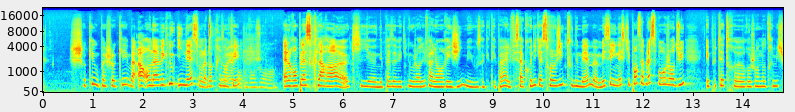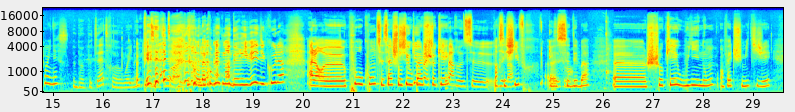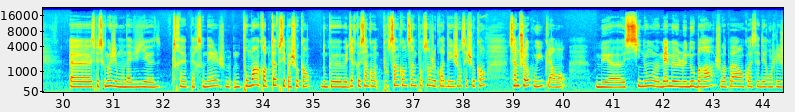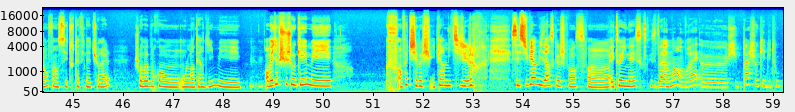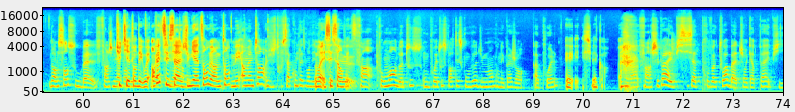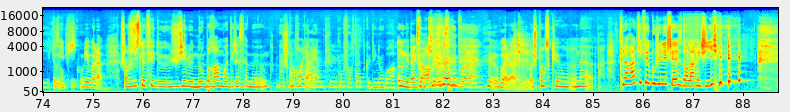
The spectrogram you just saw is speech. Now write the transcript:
Choqué ou pas choqué bah, Alors, on a avec nous Inès, on l'a pas présentée. Ouais, bon- bonjour. Elle remplace Clara, euh, qui euh, n'est pas avec nous aujourd'hui. Enfin, elle est en régie, mais vous inquiétez pas, elle fait sa chronique astrologique tout de même. Mais c'est Inès qui prend sa place pour aujourd'hui. Et peut-être euh, rejoindre notre émission, Inès? Bah, peut-être, why not? Peut-être. On a complètement dérivé du coup là. Alors, euh, pour ou contre, c'est ça, choqué, ou pas choqué par euh, ce par ces chiffres, euh, ce débat. Euh, choqué, oui et non. En fait, je suis mitigée. Euh, c'est parce que moi, j'ai mon avis euh, très personnel. Pour moi, un crop top, c'est pas choquant. Donc, euh, me dire que 50, pour 55%, je crois, des gens, c'est choquant, ça me choque, oui, clairement. Mais sinon, même le no-bras, je vois pas en quoi ça dérange les gens. Enfin, c'est tout à fait naturel. Je vois pas pourquoi on, on l'interdit, mais on va dire que je suis choquée, mais en fait, je sais pas, je suis hyper mitigée. C'est super bizarre ce que je pense. Enfin, et toi, Inès Bah moi en vrai, euh, je suis pas choquée du tout, dans le sens où bah, enfin je m'y Tu t'y attendais, ouais. En Ouais, fait, c'est ça, attendais. je m'y attends, mais en même temps. Mais en même temps, je trouve ça complètement débile. Ouais, c'est ça, en fait. Enfin, pour moi, on doit tous, on pourrait tous porter ce qu'on veut du moment qu'on n'est pas genre à poil. eh, je suis d'accord. Voilà. Enfin, je sais pas. Et puis si ça te provoque toi, bah tu regardes pas et puis. puis Oui, tant puis- quoi. mais voilà. Genre, juste le fait de juger le no-bras, moi, déjà, ça me. Bah, je comprends il y a pas. rien de plus confortable que du no bras. On est d'accord. Euh, voilà. voilà. Moi, je pense qu'on on a. Clara qui fait bouger les chaises dans la régie.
